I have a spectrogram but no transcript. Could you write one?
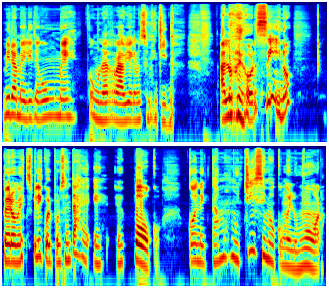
Mira, Meli, tengo un mes con una rabia que no se me quita. A lo mejor sí, ¿no? Pero me explico, el porcentaje es, poco. Conectamos muchísimo con el humor.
